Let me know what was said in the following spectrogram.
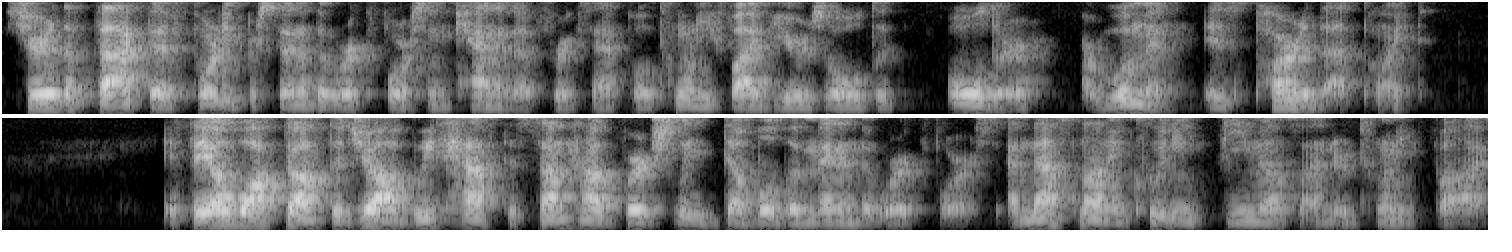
Sure, the fact that 40% of the workforce in Canada, for example, 25 years old older, are women is part of that point. If they all walked off the job, we'd have to somehow virtually double the men in the workforce, and that's not including females under 25.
